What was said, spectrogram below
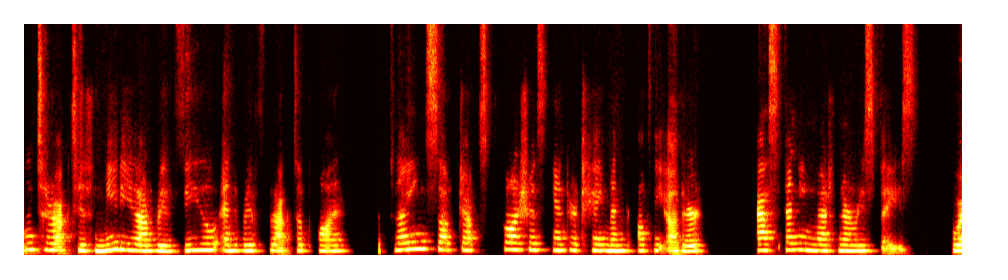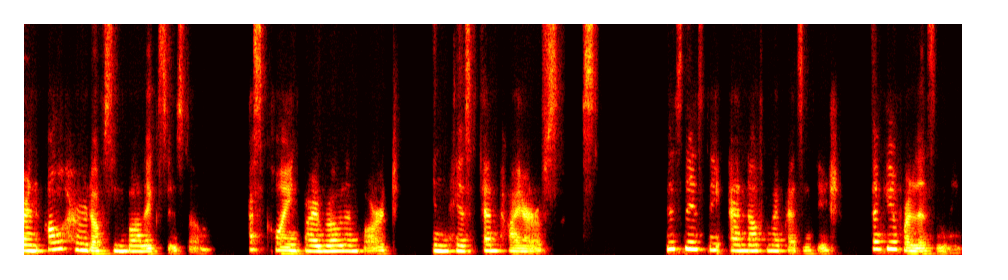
interactive media reveal and reflect upon the playing subject's conscious entertainment of the other as an imaginary space or an unheard of symbolic system, as coined by Roland Barthes in his Empire of Signs. This is the end of my presentation. Thank you for listening.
